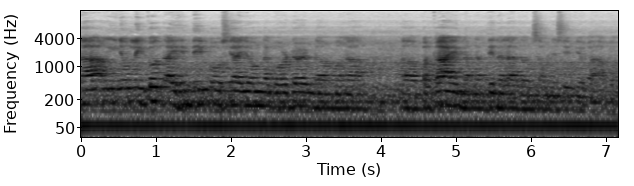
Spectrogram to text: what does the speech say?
na ang inyong lingkod ay hindi po siya yung nag-order ng mga uh, pagkain na dinala doon sa munisipyo kahapon.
